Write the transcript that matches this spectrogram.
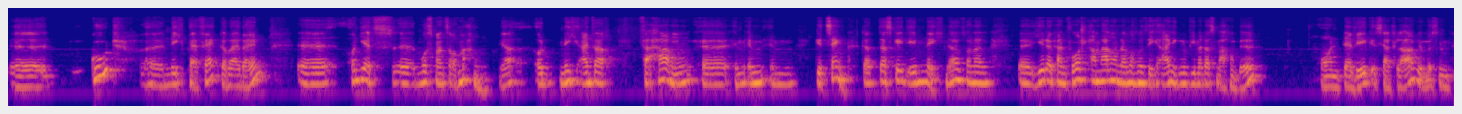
äh, gut, nicht perfekt, aber immerhin. und jetzt muss man es auch machen, ja, und nicht einfach verharren äh, im, im, im Gezänk. Das, das geht eben nicht, ne? sondern äh, jeder kann Vorschlag machen und da muss man sich einigen, wie man das machen will. Und der Weg ist ja klar, wir müssen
